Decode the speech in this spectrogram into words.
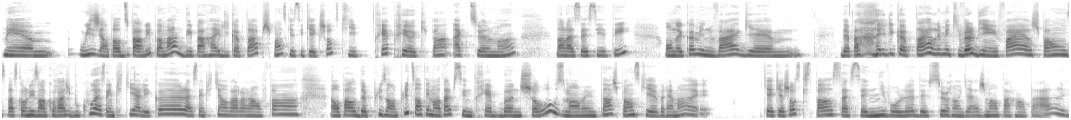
Mais oui, j'ai entendu parler pas mal des parents hélicoptères, je pense que c'est quelque chose qui est très préoccupant actuellement dans la société. On a comme une vague euh, de parents hélicoptères, mais qui veulent bien faire, je pense, parce qu'on les encourage beaucoup à s'impliquer à l'école, à s'impliquer envers leurs enfants. On parle de plus en plus de santé mentale, puis c'est une très bonne chose, mais en même temps, je pense qu'il y a vraiment euh, quelque chose qui se passe à ce niveau-là de surengagement parental.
